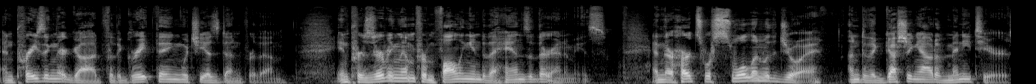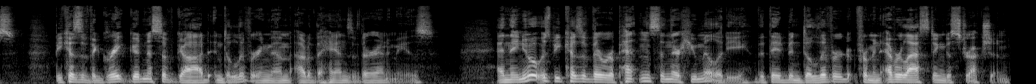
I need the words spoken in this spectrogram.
and praising their God for the great thing which he has done for them, in preserving them from falling into the hands of their enemies. And their hearts were swollen with joy unto the gushing out of many tears, because of the great goodness of God in delivering them out of the hands of their enemies. And they knew it was because of their repentance and their humility that they had been delivered from an everlasting destruction.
